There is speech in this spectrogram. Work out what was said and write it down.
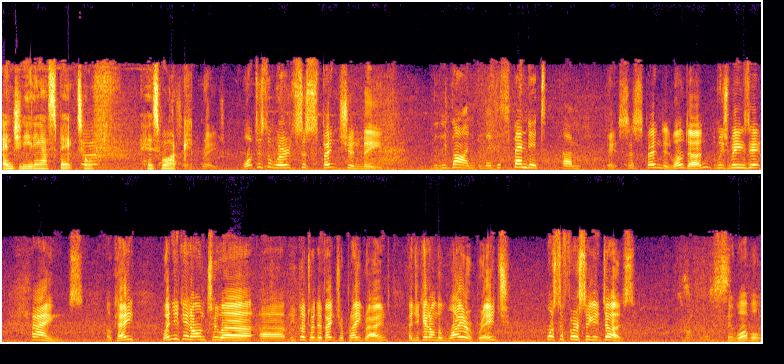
engineering aspect of his work. What does the word suspension mean? the design, they suspended um, It's suspended. Well done. Which means it hangs. Okay. When you get onto a, uh, you go to an adventure playground and you get on the wire bridge, what's the first thing it does? It wobbles.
